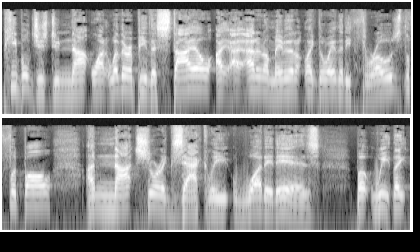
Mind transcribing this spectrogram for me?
people just do not want whether it be the style I, I, I don't know maybe they don't like the way that he throws the football i'm not sure exactly what it is but we like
